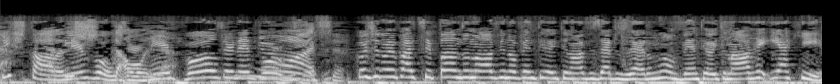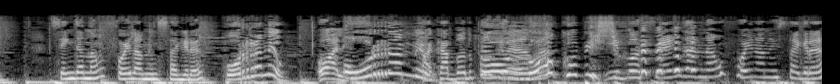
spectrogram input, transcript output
Pistola, Pistola. nervoso. Nervoso, nervoso. Nossa. Continue participando, 998-900-989. E aqui, você ainda não foi lá no Instagram? Porra, meu. Olha. Porra, meu. Tá acabando o Ô, programa. louco, bicho. E você ainda não foi lá no Instagram?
